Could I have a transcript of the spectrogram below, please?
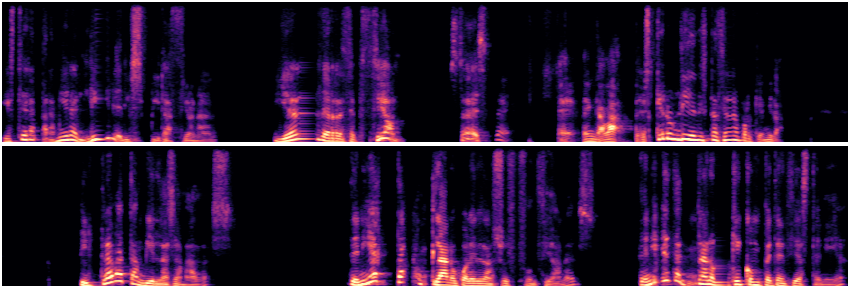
este era para mí era el líder inspiracional. Y era el de recepción. ¿Sabes? Eh, venga, va. Pero es que era un líder inspiracional porque, mira, filtraba también las llamadas. Tenía tan claro cuáles eran sus funciones. Tenía tan claro qué competencias tenía.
